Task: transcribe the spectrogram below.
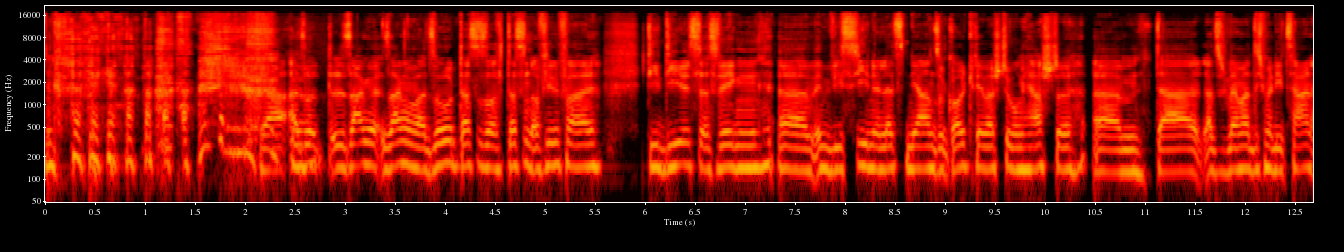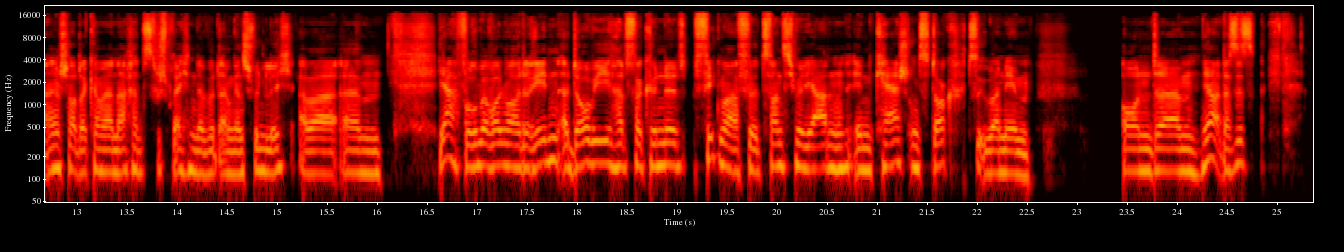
ja, also sagen wir, sagen wir mal so, das ist auf, das sind auf jeden Fall die Deals, deswegen äh, im VC in den letzten Jahren so Goldgräberstimmung herrschte. Ähm, da, also wenn man sich mal die Zahlen anschaut, da können wir nachher zu sprechen, da wird einem ganz schwindelig. Aber ähm, ja, worüber wollen wir heute reden? Adobe hat verkündet, Figma für 20 Milliarden in Cash und Stock zu übernehmen. Und ähm, ja, das ist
